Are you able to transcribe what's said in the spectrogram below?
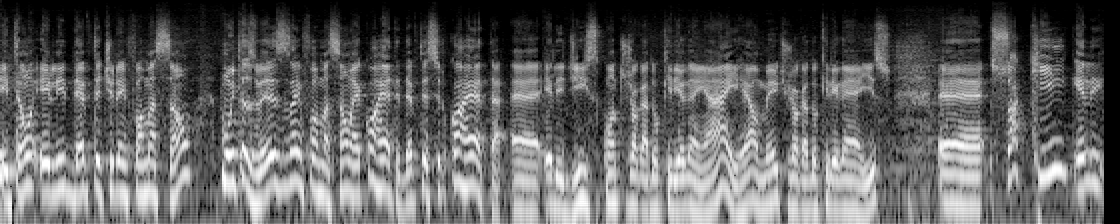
Então ele deve ter tido a informação. Muitas vezes a informação é correta, e deve ter sido correta. É, ele diz quanto o jogador queria ganhar e realmente o jogador queria ganhar isso. É, só que ele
